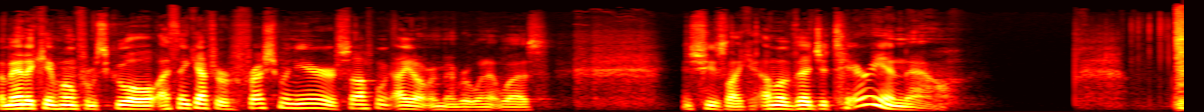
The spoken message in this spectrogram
Amanda came home from school, I think after her freshman year or sophomore, I don't remember when it was. And she's like, I'm a vegetarian now.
